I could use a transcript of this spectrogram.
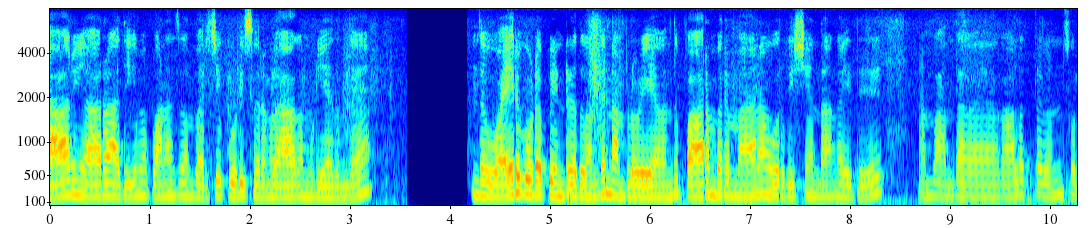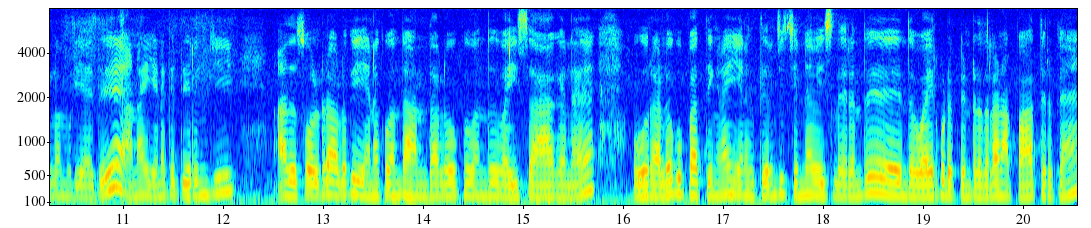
யாரும் யாரும் அதிகமாக பணம் சம்பாரித்து கோடீஸ்வரங்களை ஆக முடியாதுங்க. இந்த ஒயர் கூட பின்னுறது வந்து நம்மளுடைய வந்து பாரம்பரியமான ஒரு விஷயம் தாங்க இது. நம்ம அந்த காலத்துலன்னு சொல்ல முடியாது. ஆனால் எனக்கு தெரிஞ்சு அதை சொல்கிற அளவுக்கு எனக்கு வந்து அந்த அளவுக்கு வந்து வயசு ஆகலை. ஓரளவுக்கு பார்த்திங்கன்னா எனக்கு தெரிஞ்சு சின்ன வயசுலேருந்து இந்த ஒயர் கூடை பின்னுறதெல்லாம் நான் பார்த்துருக்கேன்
